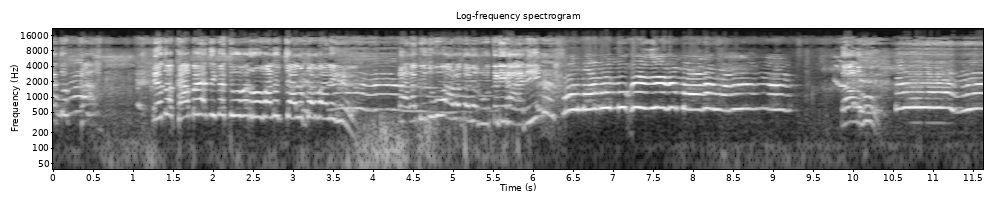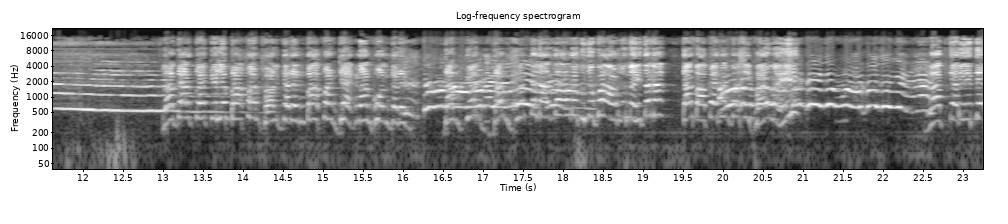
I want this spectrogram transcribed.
એ તો એ તો ખબર હતી કે તું રોવાનું ચાલુ કરવાની છે. તારા બીજું તને? રોતડી હારી? મારા બાપા મૂકી દે કે મારા તાળ હું લગાડ કોઈ કે લે બાપાને ફોન કરે ને બાપાને ઢેકણાને ફોન કરે. ધમકી ધમકી તને આલતા આવડે બીજું કોઈ આવડતું નહીં તને. તાર બાપા તને કોઈ શીખવાડ્યું નહીં. વાત કરી તે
